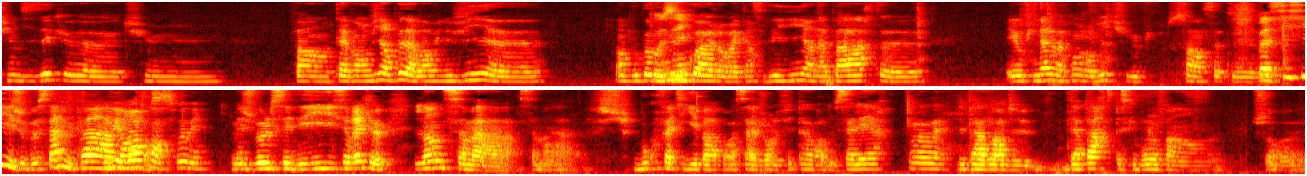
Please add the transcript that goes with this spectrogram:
tu me disais que euh, tu. Enfin, t'avais envie un peu d'avoir une vie euh, un peu comme Posée. nous, quoi, genre avec un CDI, un appart. euh, Et au final, maintenant aujourd'hui, tu veux plus tout ça, ça te. Bah, si, si, je veux ça, mais pas, oui, pas en France, oui, oui. Mais je veux le CDI. C'est vrai que l'Inde, ça m'a, ça m'a beaucoup fatiguée par rapport à ça. Genre le fait de pas avoir de salaire, Ouais, ouais. de pas avoir de d'appart, parce que bon, enfin, genre, euh,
